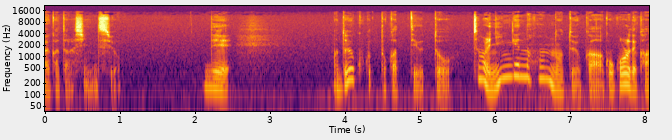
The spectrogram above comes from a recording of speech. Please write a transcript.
え方らしいんですよ。で、まあ、どういうことかっていうとつまり人間の本能というか心で考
